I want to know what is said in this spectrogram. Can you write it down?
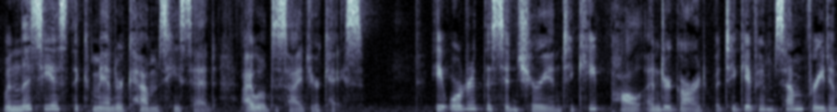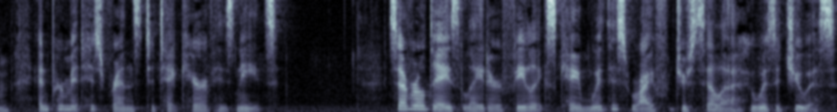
When Lysias the commander comes, he said, I will decide your case. He ordered the centurion to keep Paul under guard, but to give him some freedom and permit his friends to take care of his needs. Several days later, Felix came with his wife Drusilla, who was a Jewess.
